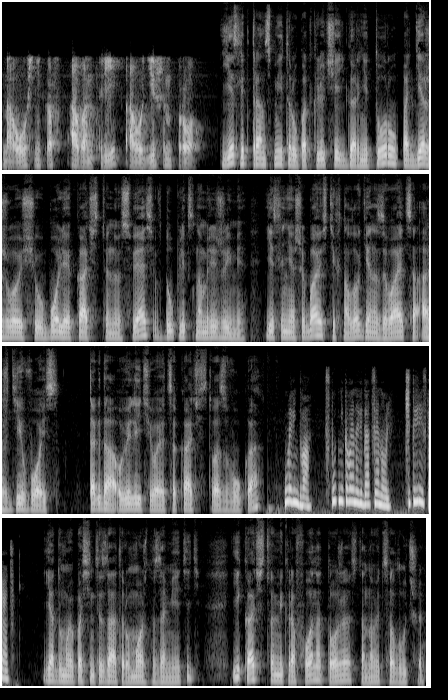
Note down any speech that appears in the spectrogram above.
наушников Avan 3 Audition Pro. Если к трансмиттеру подключить гарнитуру, поддерживающую более качественную связь в дуплексном режиме, если не ошибаюсь, технология называется HD Voice. Тогда увеличивается качество звука, Уровень 2. Спутниковая навигация 0. 4 из 5. Я думаю, по синтезатору можно заметить. И качество микрофона тоже становится лучше.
